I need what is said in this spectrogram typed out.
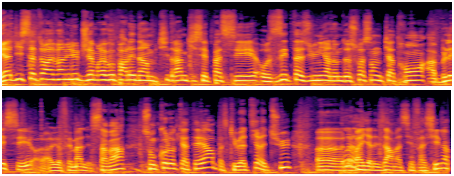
Et à 17h20, j'aimerais vous parler d'un petit drame qui s'est passé aux États-Unis. Un homme de 64 ans a blessé, alors il a fait mal, ça va, son colocataire parce qu'il lui a tiré dessus. Euh. Là-bas, il y a des armes assez faciles.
